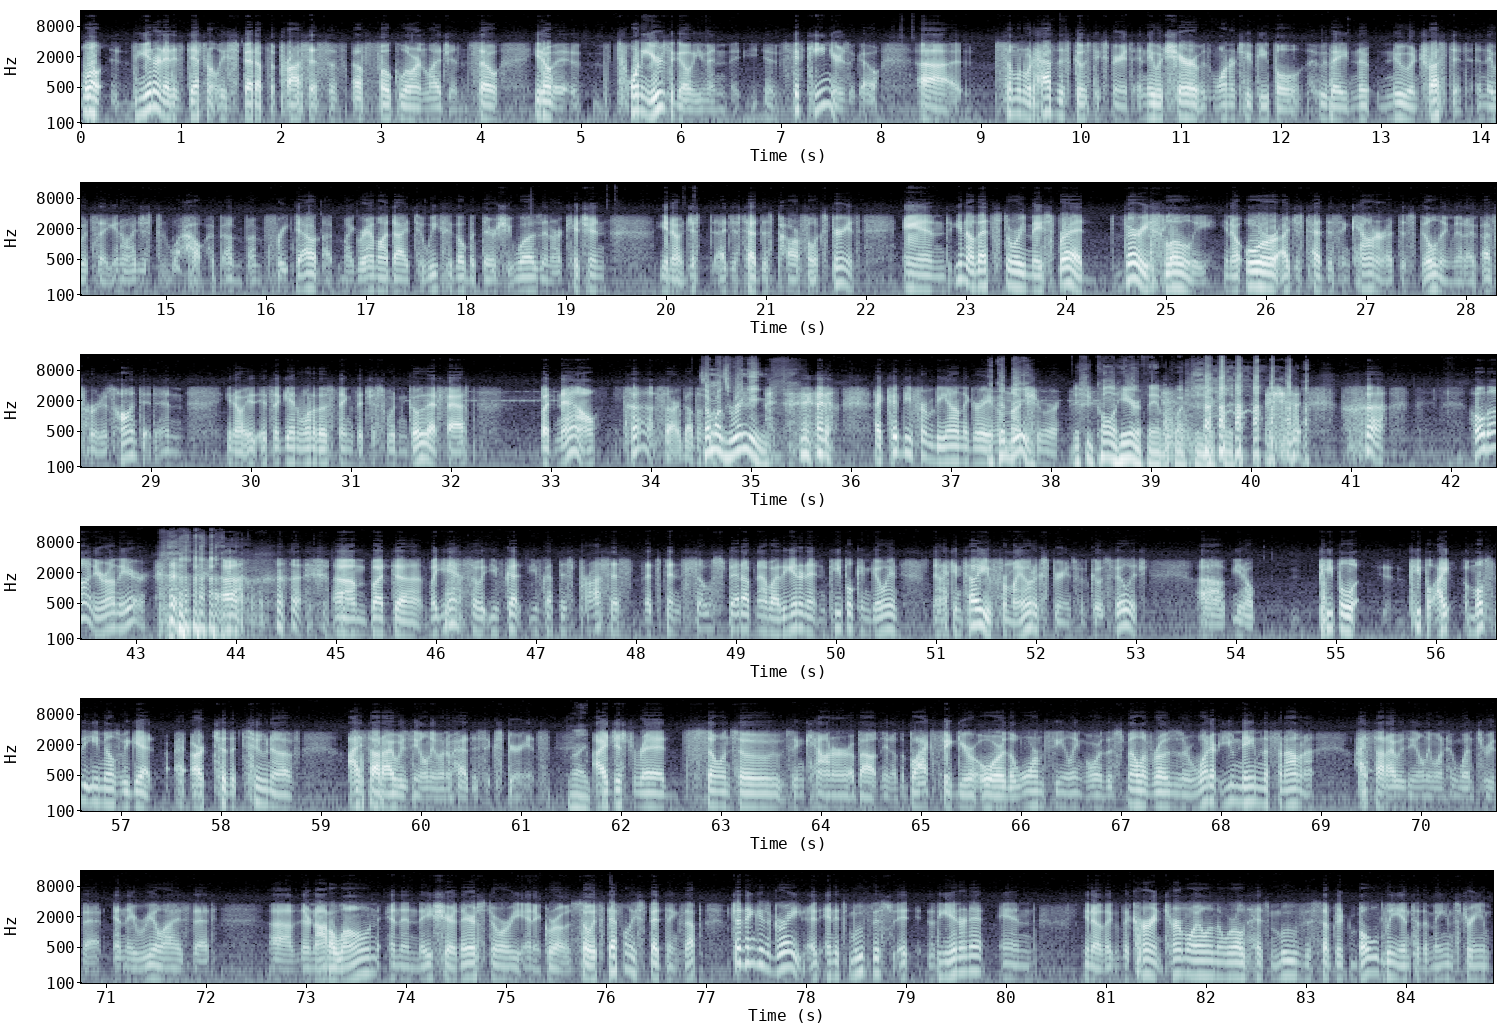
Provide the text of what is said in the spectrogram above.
Well, the internet has definitely sped up the process of, of folklore and legend. So, you know, 20 years ago, even uh, 15 years ago, uh, someone would have this ghost experience and they would share it with one or two people who they kn- knew and trusted, and they would say, you know, I just wow, I'm, I'm freaked out. My grandma died two weeks ago, but there she was in our kitchen. you know, just I just had this powerful experience, and you know that story may spread very slowly, you know, or I just had this encounter at this building that I've, I've heard is haunted, and you know, it, it's again one of those things that just wouldn't go that fast. But now, huh, sorry about the Someone's ringing. I could be from beyond the grave. It could I'm not be. sure. They should call here if they have a question. Actually, Hold on, you're on the air. uh, um, but uh, but yeah, so you've got you've got this process that's been so sped up now by the internet, and people can go in. And I can tell you from my own experience with Ghost Village, uh, you know, people people I most of the emails we get are to the tune of, I thought I was the only one who had this experience. Right. I just read so and so's encounter about you know the black figure or the warm feeling or the smell of roses or whatever you name the phenomena. I thought I was the only one who went through that, and they realize that uh, they're not alone, and then they share their story, and it grows. So it's definitely sped things up, which I think is great, and and it's moved this it, the internet and you know the the current turmoil in the world has moved the subject boldly into the mainstream.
